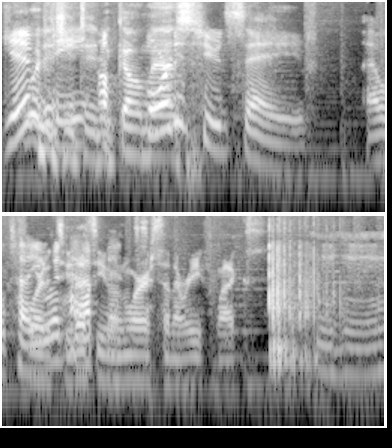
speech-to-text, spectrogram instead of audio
Give What did me you do to a Gomez? fortitude save. I will tell you what Fortitude, that's even worse than a reflex. Mm-hmm.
